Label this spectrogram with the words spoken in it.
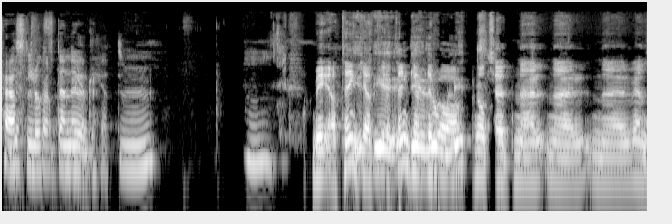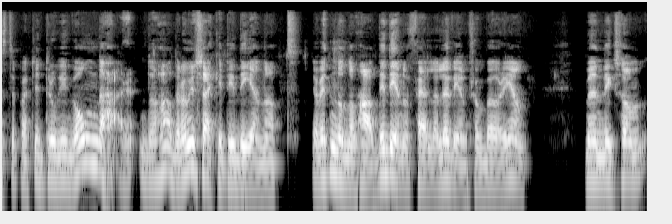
Pös luften ur. Mm. Mm. Men jag tänker att jag tänker det, att det var på något sätt när, när, när Vänsterpartiet drog igång det här. Då hade de ju säkert idén att, jag vet inte om de hade idén att fälla Löfven från början. Men liksom,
